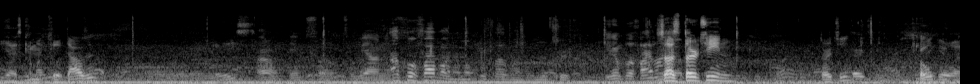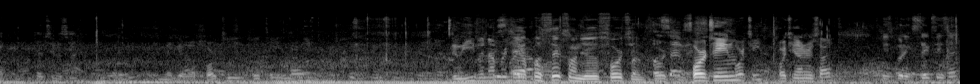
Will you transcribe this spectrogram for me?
You guys come up to a thousand at least. I don't think so, to be honest. I'll put five on him. I'll put five on him. Sure. You gonna put five on? So that's 13. 13? 13. Make it what? 13 Make it what, 14, 15? Do even numbers? Hey, I put six on you. It's 14. 14. 14. 14? 14 on your side? He's putting six, he said?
